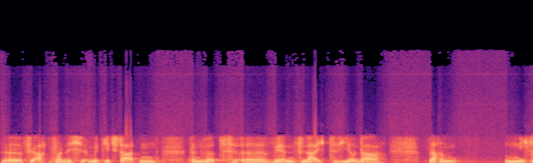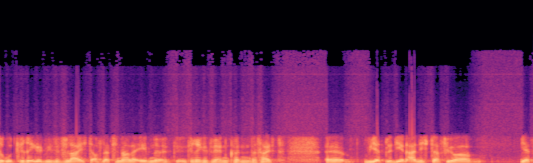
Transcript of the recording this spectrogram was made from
für 28 Mitgliedstaaten, dann wird, werden vielleicht hier und da Sachen nicht so gut geregelt, wie sie vielleicht auf nationaler Ebene geregelt werden können. Das heißt, wir plädieren eigentlich dafür, jetzt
